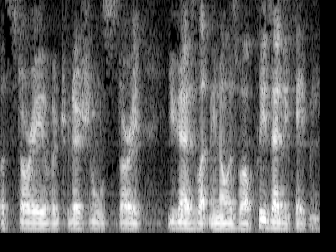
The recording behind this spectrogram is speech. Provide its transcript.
a story of a traditional story, you guys let me know as well. Please educate me.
